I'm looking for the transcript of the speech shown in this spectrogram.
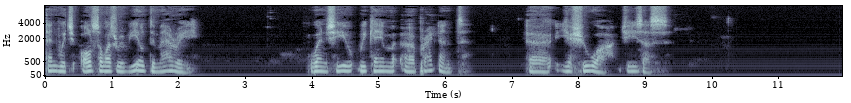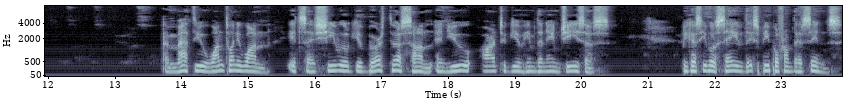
and which also was revealed to Mary when she became uh, pregnant, uh, Yeshua, Jesus. Uh, Matthew 121 it says, She will give birth to a son, and you are to give him the name Jesus, because he will save these people from their sins.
